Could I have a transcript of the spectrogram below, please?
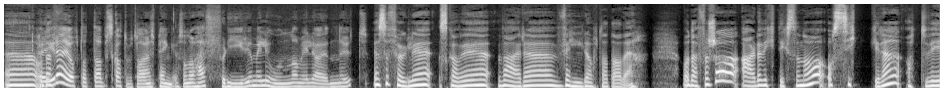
Uh, Høyre er jo opptatt av skattebetalernes penger, og sånn, og her flyr jo millionene og milliardene ut. Ja, selvfølgelig skal vi være veldig opptatt av det. Og derfor så er det viktigste nå å sikre at vi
